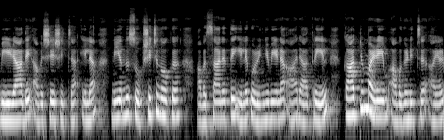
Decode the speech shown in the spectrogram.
വീഴാതെ അവശേഷിച്ച ഇല നീയൊന്ന് സൂക്ഷിച്ചു നോക്ക്. അവസാനത്തെ ഇല കൊഴിഞ്ഞു വീണ ആ രാത്രിയിൽ കാറ്റും മഴയും അവഗണിച്ച് അയാൾ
